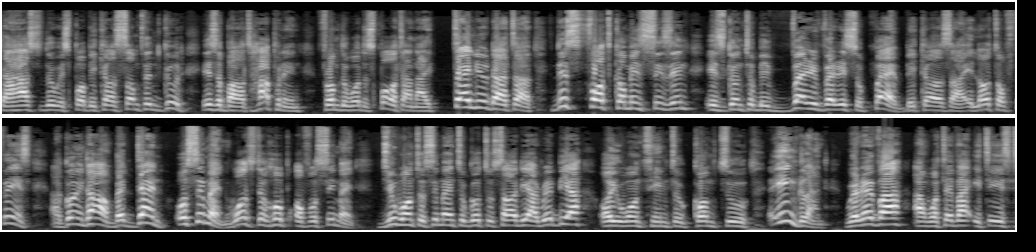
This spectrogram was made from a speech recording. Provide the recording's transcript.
that has to do with sport because something good is about happening from the world of sport, and I tell you that uh, this forthcoming season is going to be very, very superb because uh, a lot of things are going down. But then, Osimhen, what's the hope of Osimhen? Do you want Osimhen to go to Saudi Arabia or you want him to come to England? Wherever and whatever it is,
